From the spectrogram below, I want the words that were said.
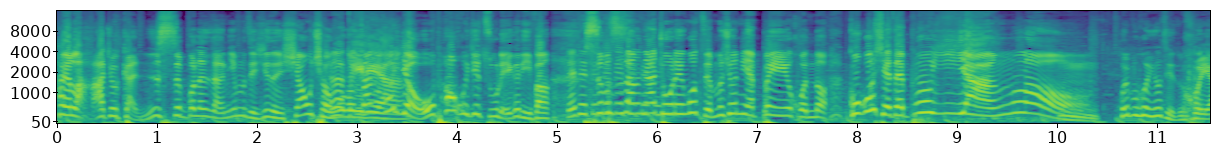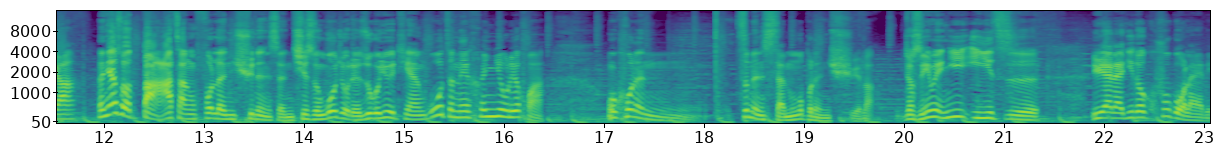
还有那就更是不能让你们这些人小瞧我了，那对的呀然后我又跑回去住那个地方，是不是让人家觉得我这么些年白混了？哥哥现在不一样了，嗯会不会有这种？会啊。人家说大丈夫能屈能伸，其实我觉得，如果有一天我真的很有的话，我可能只能生，我不能屈了，就是因为你一直。原来你都苦过来的，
